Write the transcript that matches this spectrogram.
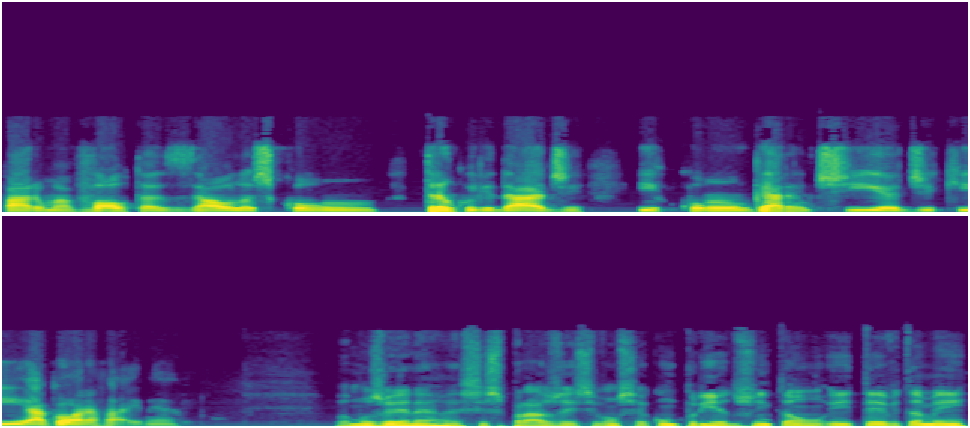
para uma volta às aulas com tranquilidade e com garantia de que agora vai, né? Vamos ver, né? Esses prazos aí se vão ser cumpridos. Então, e teve também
